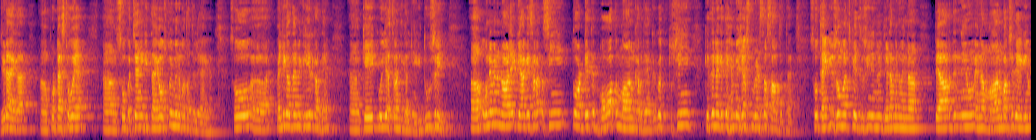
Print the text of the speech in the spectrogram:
ਜਿਹੜਾ ਹੈਗਾ ਪ੍ਰੋਟੈਸਟ ਹੋਇਆ, ਅਹ ਸੋ ਬੱਚਿਆਂ ਨੇ ਕੀਤਾ ਹੈਗਾ, ਉਸ ਤੋਂ ਹੀ ਮੈਨੂੰ ਪਤਾ ਚੱਲਿਆ ਹੈਗਾ। ਸੋ, ਅਹ ਪਹਿਲੀ ਗੱਲ ਤਾਂ ਮੈਂ ਕਲੀਅਰ ਕਰਦੇ ਹਾਂ ਕਿ ਕੋਈ ਇਸ ਤਰ੍ਹਾਂ ਦੀ ਗੱਲ ਨਹੀਂ ਹੈਗੀ। ਦੂਸਰੀ ਉਹਨੇ ਮੈਨੂੰ ਨਾਲ ਇਹ ਕਿਹਾ ਕਿ, ਸਰ, ਅਸੀਂ ਤੁਹਾਡੇ ਤੇ ਬਹੁਤ ਮਾਣ ਕਰਦੇ ਹਾਂ, ਕਿਉਂਕਿ ਤੁਸੀਂ ਕਿਤੇ ਨਾ ਕਿਤੇ ਹਮੇਸ਼ਾ ਸਟੂਡੈਂਟਸ ਦਾ ਸਾਥ ਦਿੱਤਾ ਹੈ। ਸੋ ਥੈਂਕ ਯੂ ਸੋ ਮੱਚ ਕਿ ਤੁਸੀਂ ਜਿਹੜਾ ਮੈਨੂੰ ਇੰਨਾ ਪਿਆਰ ਦਿੰਦੇ ਹੋ, ਇੰਨਾ ਮਾਣ ਬਖਸ਼ਦੇ ਹੈਗੇ ਹੋ।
